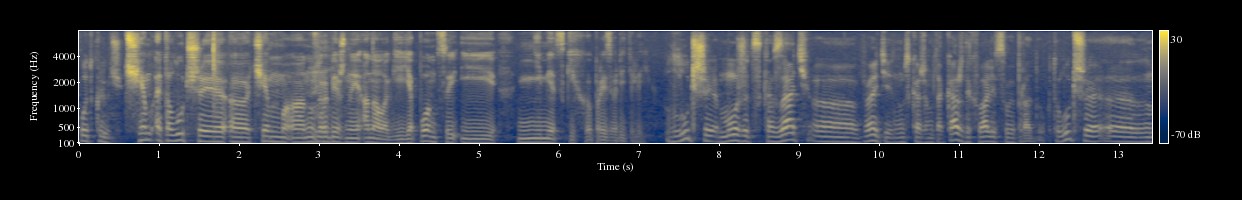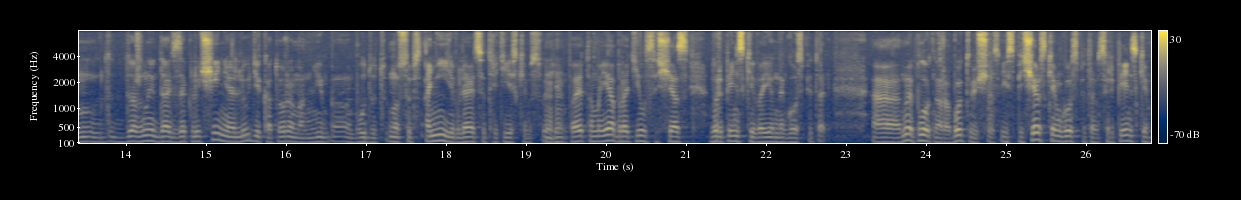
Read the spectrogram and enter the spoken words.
под ключ. Чем это лучше, э, чем э, ну, зарубежные аналоги, японцы и немецких производителей? Лучше может сказать, э, понимаете, ну скажем так, каждый хвалит свой продукт. Лучше э, должны дать заключение люди, которым они э, будут, ну, собственно, они являются третейским судьям. Поэтому я обратился сейчас в Ирпенский военный госпиталь. Э, Ну, я плотно работаю сейчас и с Печерским госпиталем, с Ирпенским.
